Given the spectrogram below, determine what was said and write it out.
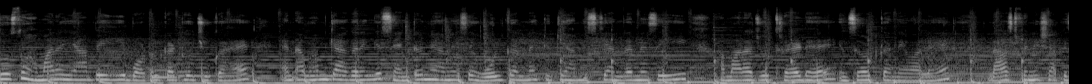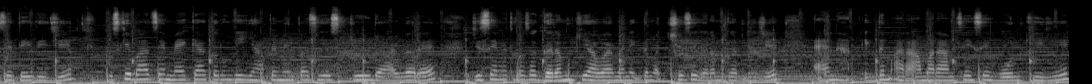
दोस्तों हमारा यहाँ पे ये बॉटल कट हो चुका है। एंड अब हम क्या करेंगे? सेंटर में हमें इसे होल्ड करना है क्योंकि हम इसके अंदर में से ही हमारा जो थ्रेड है इंसर्ट करने वाले हैं। लास्ट फिनिश आप इसे दे दीजिए। उसके बाद से मैं क्या करूँगी? यहाँ पे मेरे पास ये स्क्रू ड्राइवर है, जिसे मैं थोड़ा सा गर्म किया हुआ है। मैंने एकदम अच्छे से गर्म कर लीजिए। एंड एकदम आराम आराम से इसे होल्ड कीजिए।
